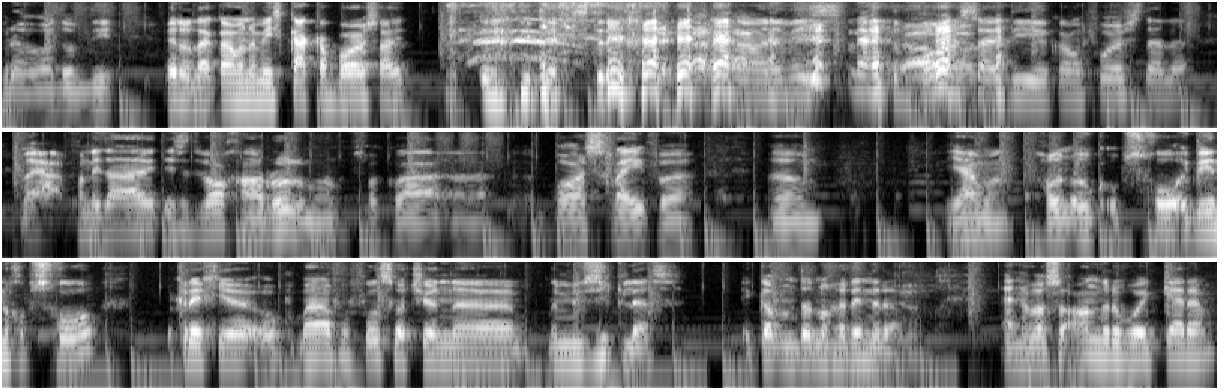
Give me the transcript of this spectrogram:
Bro, wat op die... Weet daar kwamen de meest kakka bars uit. ik zeg. Daar kwamen de meest slechte Ja, bars uit die je kan voorstellen. Maar ja, van dit uit is het wel gaan rollen, man. Van qua eh, bars schrijven. Ehm, ja, man. Gewoon ook op school. Ik weet nog op school kreeg je op maar had je een, eh, een muziekles. Ik kan me dat nog herinneren. Ja. En er was een andere boy, Kerem.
